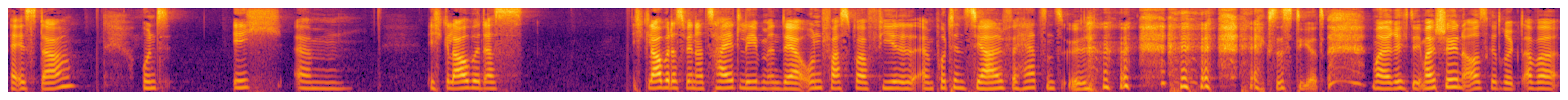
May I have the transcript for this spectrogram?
Er ist da. Und ich, ähm, ich glaube, dass ich glaube, dass wir in einer Zeit leben, in der unfassbar viel ähm, Potenzial für Herzensöl existiert. Mal richtig, mal schön ausgedrückt, aber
